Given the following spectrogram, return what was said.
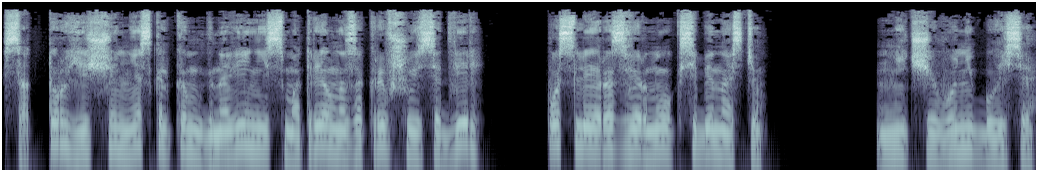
Саттор еще несколько мгновений смотрел на закрывшуюся дверь, после развернул к себе Настю. «Ничего не бойся.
